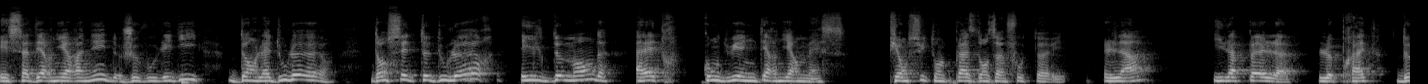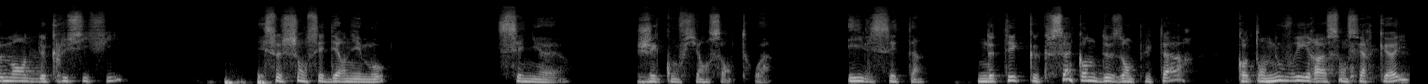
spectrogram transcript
Et sa dernière année, je vous l'ai dit, dans la douleur. Dans cette douleur, et il demande à être conduit à une dernière messe. Puis ensuite, on le place dans un fauteuil. Là, il appelle le prêtre, demande le crucifix. Et ce sont ses derniers mots. Seigneur, j'ai confiance en toi. Et il s'éteint. Notez que 52 ans plus tard, quand on ouvrira son cercueil,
